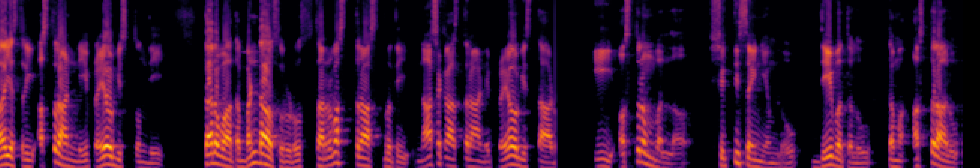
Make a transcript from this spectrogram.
గాయత్రి అస్త్రాన్ని ప్రయోగిస్తుంది. తర్వాత బండాసురుడు సర్వస్త్రాస్మృతి నాశకాస్త్రాన్ని ప్రయోగిస్తాడు. ఈ అస్త్రం వల్ల శక్తి సైన్యంలో దేవతలు తమ అస్త్రాలు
